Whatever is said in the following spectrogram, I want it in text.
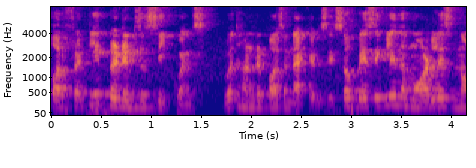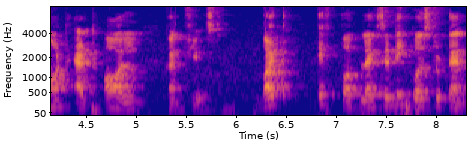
perfectly predicts the sequence with 100% accuracy. So basically the model is not at all confused. But if perplexity equals to 10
